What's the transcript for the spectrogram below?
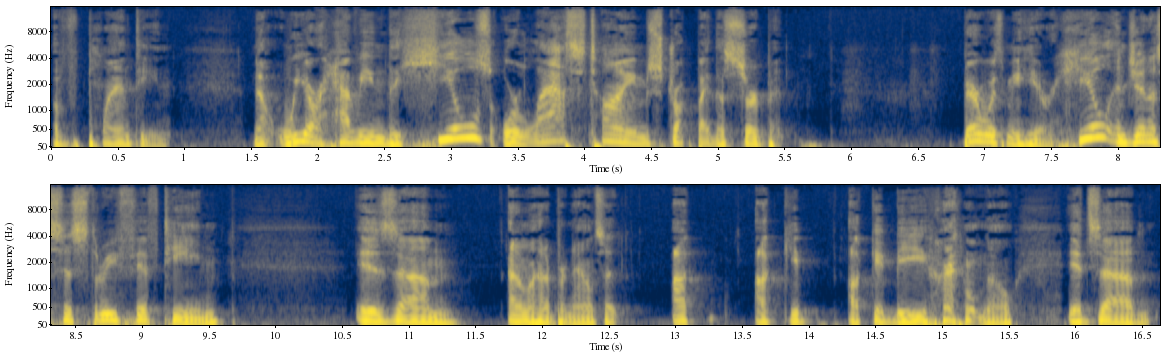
of planting. Now we are having the heels or last time struck by the serpent. Bear with me here. Heel in Genesis three fifteen is um, I don't know how to pronounce it. Ak- Akib I don't know. It's um,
